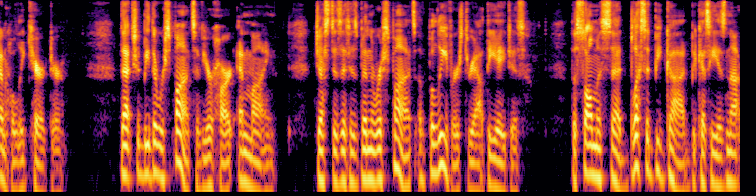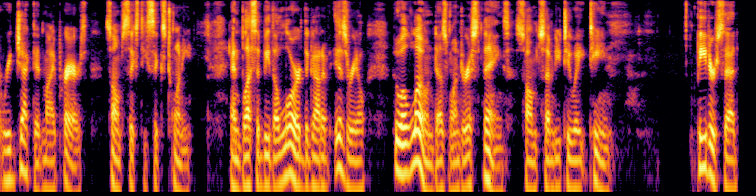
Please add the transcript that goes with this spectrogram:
and holy character. That should be the response of your heart and mine, just as it has been the response of believers throughout the ages. The psalmist said, Blessed be God, because he has not rejected my prayers. Psalm 66:20. And blessed be the Lord, the God of Israel, who alone does wondrous things. Psalm 72:18. Peter said,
